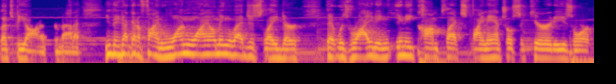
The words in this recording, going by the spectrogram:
Let's be honest about it. You're not going to find one Wyoming legislator that was writing any complex financial securities or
